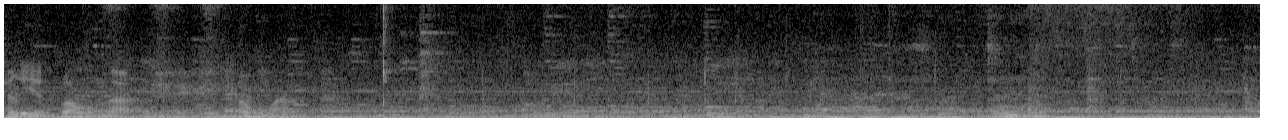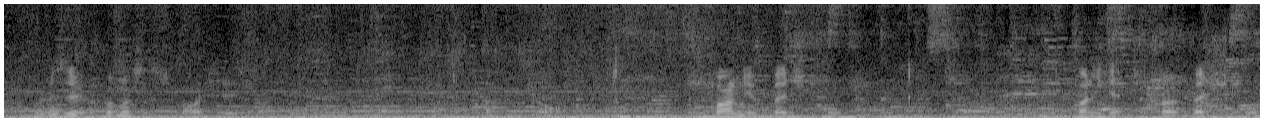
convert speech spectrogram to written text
Chili as well on that. Oh wow. Mm. What is it? Hummus is spicy. God. Finally a vegetable. Finally get to try a vegetable.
